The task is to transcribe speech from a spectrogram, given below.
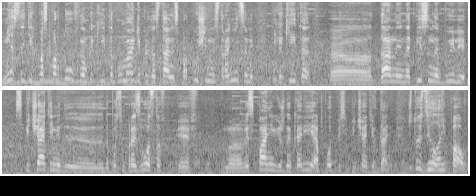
Вместо этих паспортов нам какие-то бумаги предоставлены с пропущенными страницами и какие-то э, данные написаны были с печатями, допустим, производства э, в- в Испании, в Южной Корее, а подписи печати в Дании. Что сделал iPower?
